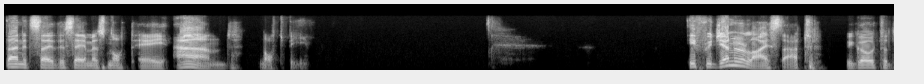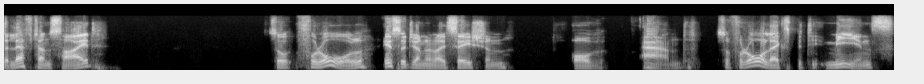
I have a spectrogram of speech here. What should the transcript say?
then it's uh, the same as not A and not B. If we generalize that, we go to the left-hand side. So for all is a generalization of and. So for all x means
